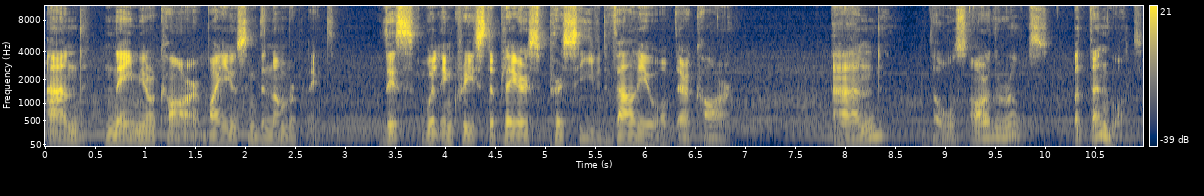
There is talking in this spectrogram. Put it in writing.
and name your car by using the number plate. This will increase the player's perceived value of their car. And those are the rules. But then what?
